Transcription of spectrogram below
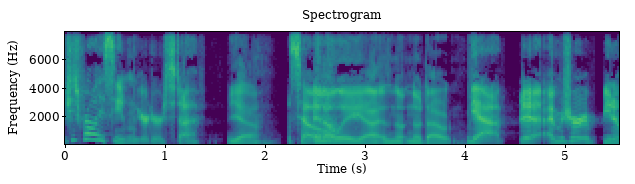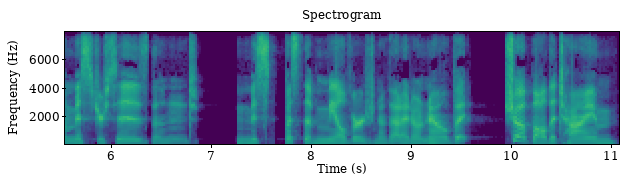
She's probably seen weirder stuff. yeah. So In LA, yeah, no, no doubt. yeah, yeah, I'm sure you know mistresses and miss. What's the male version of that? I don't know, but show up all the time.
